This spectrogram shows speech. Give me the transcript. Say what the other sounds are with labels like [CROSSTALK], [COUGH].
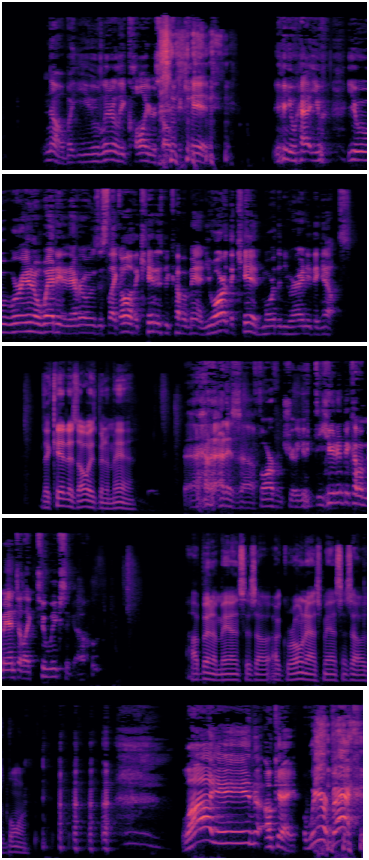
No, but you literally call yourself the kid. [LAUGHS] you had you you were in a wedding and everyone was just like, oh, the kid has become a man. You are the kid more than you are anything else. The kid has always been a man. [LAUGHS] that is uh, far from true. You you didn't become a man till like two weeks ago. I've been a man since I, a grown ass man since I was born. [LAUGHS] Lying. Okay, we are back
